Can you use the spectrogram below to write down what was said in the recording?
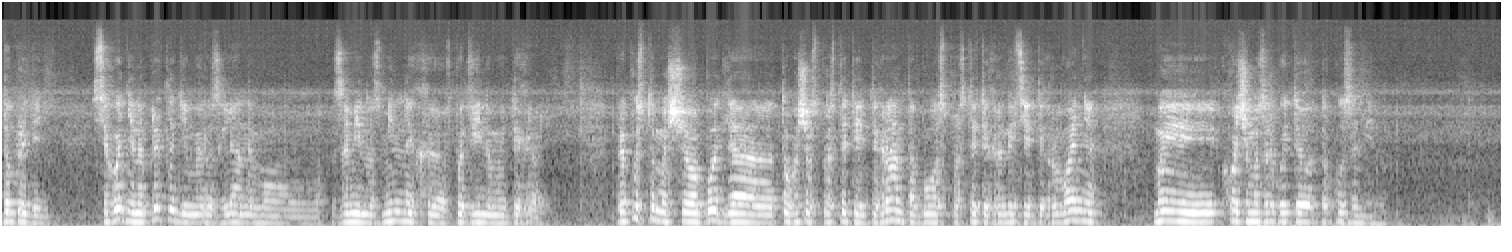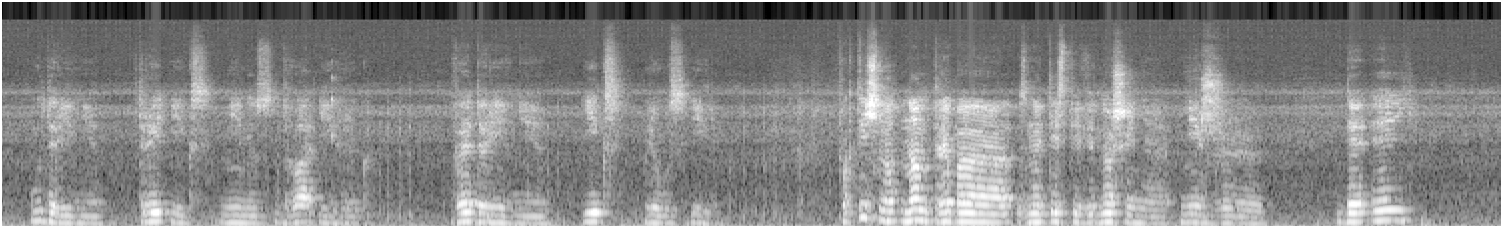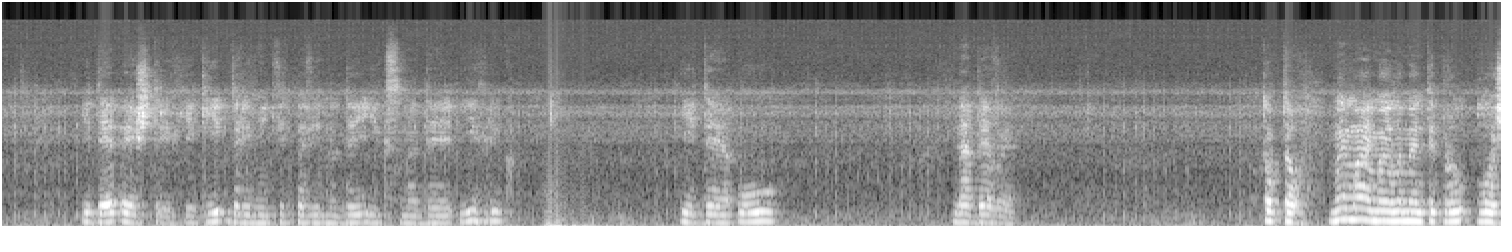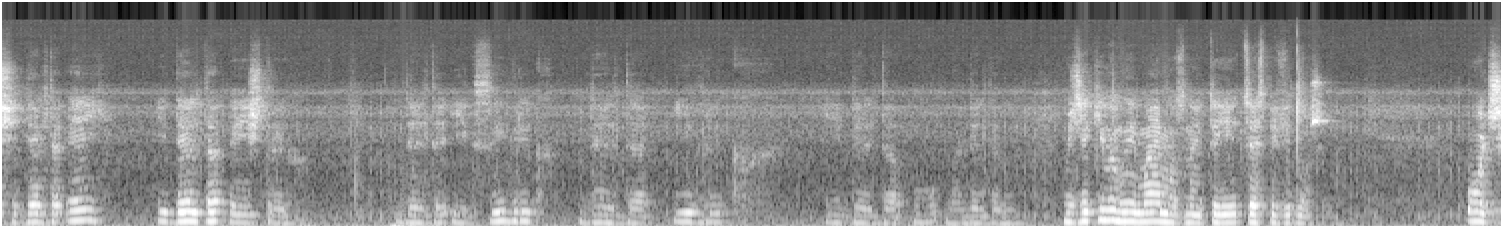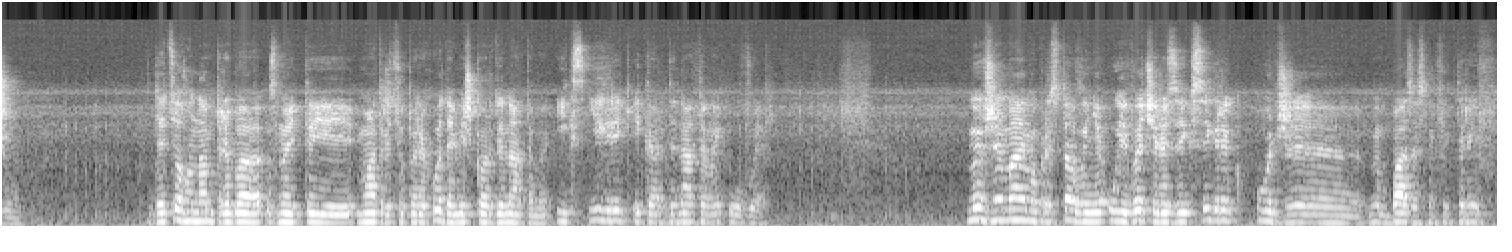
Добрий день. Сьогодні на прикладі ми розглянемо заміну змінних е, в подвійному інтегралі. Припустимо, що або для того, щоб спростити інтегрант, або спростити границі інтегрування, ми хочемо зробити от таку заміну. U дорівнює 3х мінус 2y. v дорівнює x плюс y. Фактично, нам треба знайти співвідношення між е, dA і dA', які дорівнюють відповідно dx на dy і du на dv. Тобто ми маємо елементи площі дельта A і дельта A'. Дельта xy, дельта y і дельта u на дельта v, між якими ми маємо знайти це співвідношення. Отже, для цього нам треба знайти матрицю переходу між координатами x, y і координатами uv. Ми вже маємо представлення u і v через x, y, отже, ну, базисних векторів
